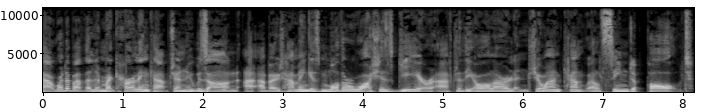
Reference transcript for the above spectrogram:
Uh, what about the Limerick hurling captain who was on uh, about having his mother wash his gear after the All Ireland? Joanne Cantwell seemed appalled.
